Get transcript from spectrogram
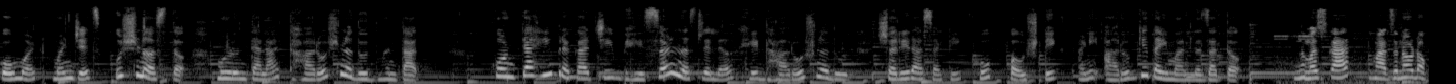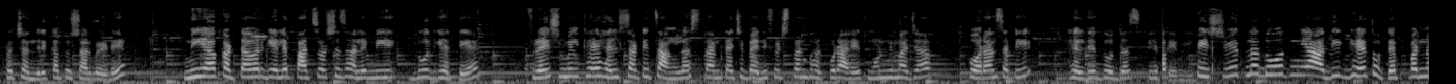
कोमट म्हणजेच उष्ण असतं म्हणून त्याला धारोष्ण दूध म्हणतात. कोणत्याही प्रकारची भेसळ नसलेलं हे धारोष्ण दूध शरीरासाठी खूप पौष्टिक आणि आरोग्यदायी मानलं जातं. नमस्कार माझं नाव डॉक्टर चंद्रिका तुषार बेडे मी या कट्ट्यावर गेले पाच वर्ष झाले मी दूध घेते फ्रेश मिल्क हे हेल्थसाठी चांगलं असतं आणि त्याचे बेनिफिट्स पण भरपूर आहेत म्हणून मी माझ्या पोरांसाठी हेल्दी दूधच घेते मी. पिशवीतलं दूध मी आधी घेत होते पण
